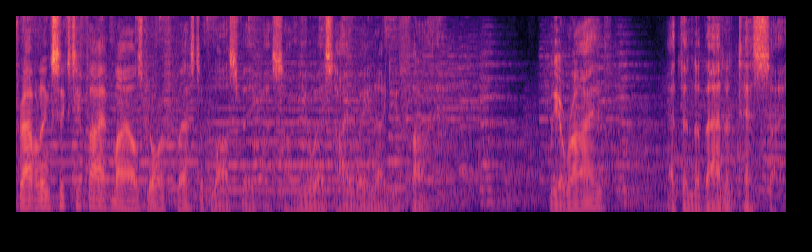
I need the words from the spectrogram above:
Traveling 65 miles northwest of Las Vegas on U.S. Highway 95, we arrive at the Nevada test site.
